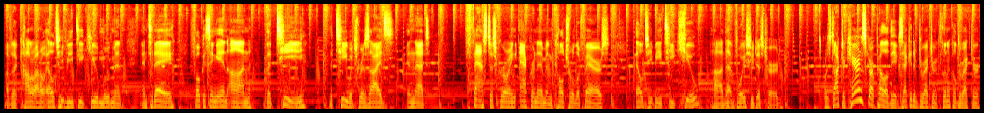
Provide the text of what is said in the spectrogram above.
of the Colorado LGBTQ movement. And today, focusing in on the T, the T which resides in that fastest growing acronym in cultural affairs, LGBTQ. Uh, that voice you just heard was Dr. Karen Scarpella, the executive director and clinical director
